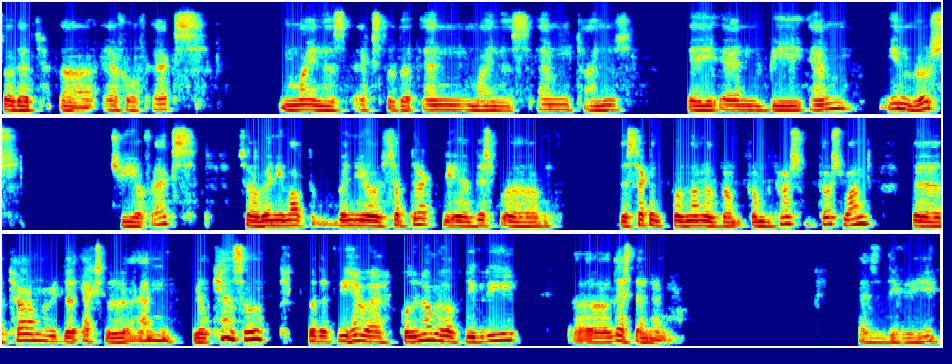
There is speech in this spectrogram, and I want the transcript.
So that uh, f of x minus x to the n minus m times a n b m inverse g of x. So when you when you subtract uh, this uh, the second polynomial from, from the first, first one, the term with the x to the n will cancel so that we have a polynomial of degree uh, less than n as degree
